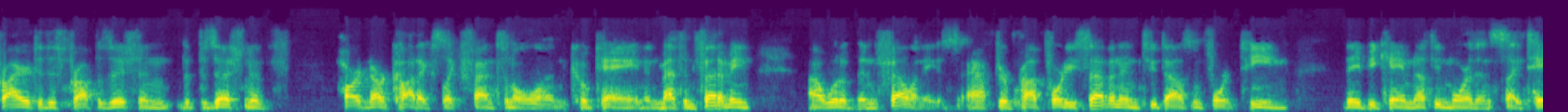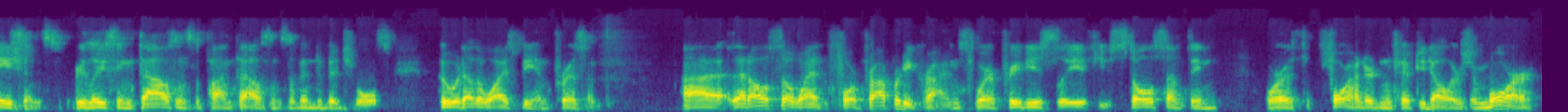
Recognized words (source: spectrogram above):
prior to this proposition, the possession of hard narcotics like fentanyl and cocaine and methamphetamine uh, would have been felonies. After Prop 47 in 2014, they became nothing more than citations, releasing thousands upon thousands of individuals who would otherwise be in prison. Uh, that also went for property crimes, where previously, if you stole something worth $450 or more,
